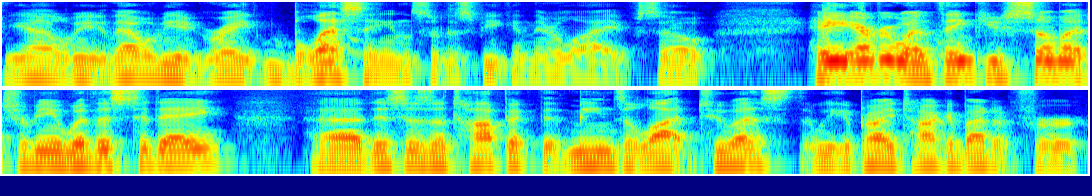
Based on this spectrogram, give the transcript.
Yeah, it'll be that would be a great blessing, so to speak, in their life. So, hey, everyone, thank you so much for being with us today. Uh, this is a topic that means a lot to us. We could probably talk about it for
